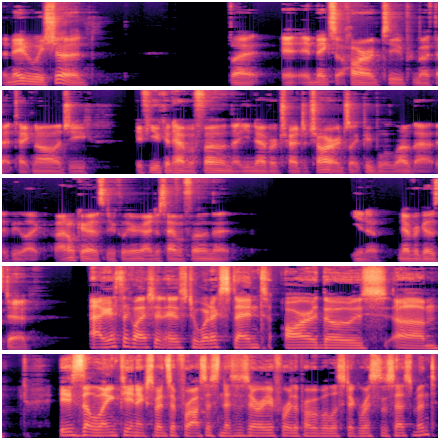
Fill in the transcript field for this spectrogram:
And maybe we should, but it, it makes it hard to promote that technology. If you could have a phone that you never tried to charge, like people would love that. They'd be like, I don't care, it's nuclear. I just have a phone that, you know, never goes dead. I guess the question is to what extent are those um, is the lengthy and expensive process necessary for the probabilistic risk assessment?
